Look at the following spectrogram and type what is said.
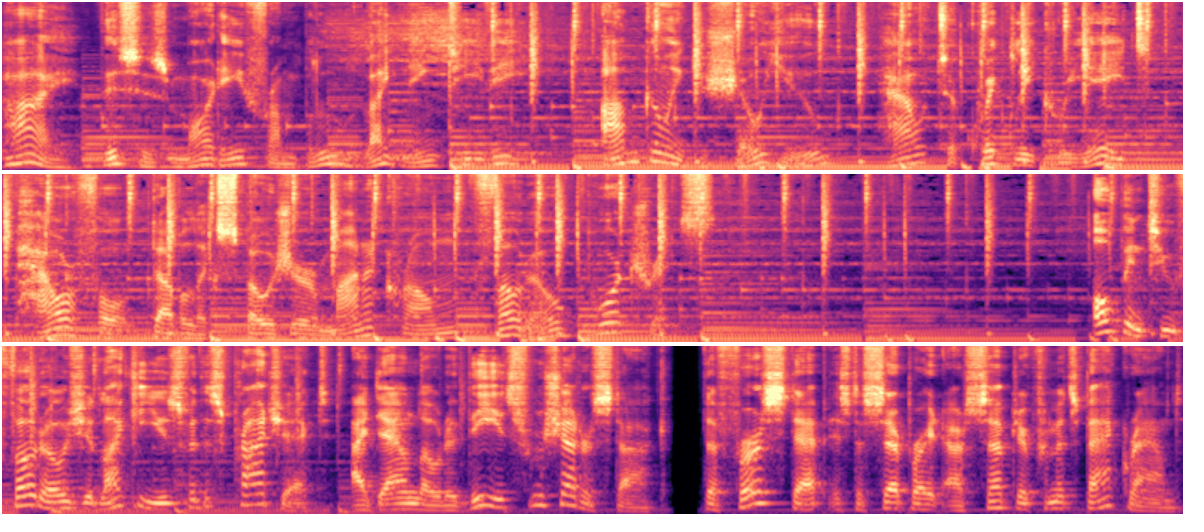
Hi, this is Marty from Blue Lightning TV. I'm going to show you how to quickly create powerful double exposure monochrome photo portraits. Open two photos you'd like to use for this project. I downloaded these from Shutterstock. The first step is to separate our subject from its background.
